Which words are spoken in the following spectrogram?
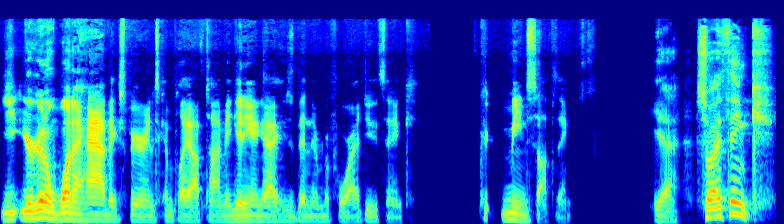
you're going to want to have experience come playoff time. And getting a guy who's been there before, I do think, means something. Yeah. So I think,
